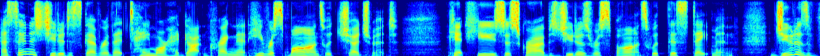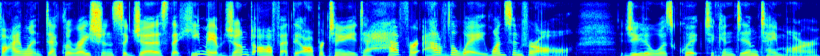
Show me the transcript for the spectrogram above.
As soon as Judah discovered that Tamar had gotten pregnant, he responds with judgment. Kent Hughes describes Judah's response with this statement Judah's violent declaration suggests that he may have jumped off at the opportunity to have her out of the way once and for all. Judah was quick to condemn Tamar,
